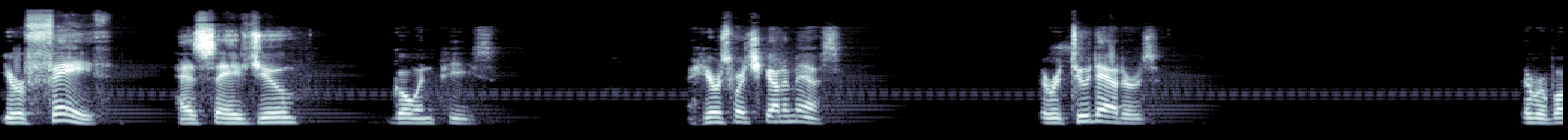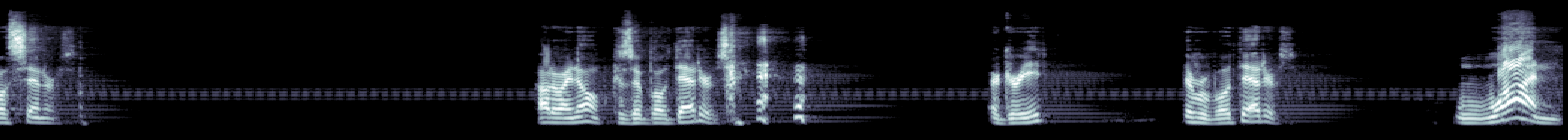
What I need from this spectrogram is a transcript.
Your faith has saved you. Go in peace. here's what you're going to miss there were two debtors, they were both sinners. How do I know? Because they're both debtors. Agreed? They were both debtors. One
